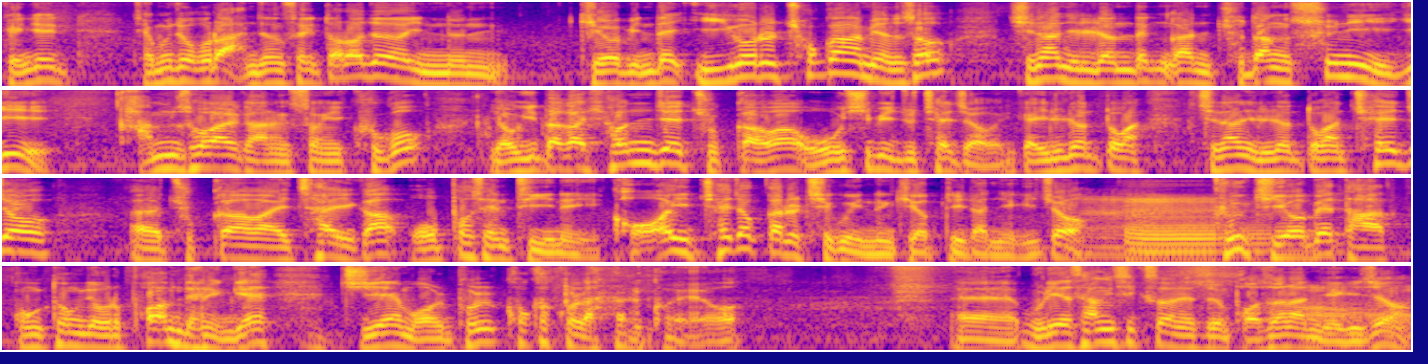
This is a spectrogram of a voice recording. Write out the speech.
굉장히 재무적으로 안정성이 떨어져 있는 기업인데 이거를 초과하면서 지난 1년간 주당 순이익이 감소할 가능성이 크고 여기다가 현재 주가와 52주 최저 그러니까 1년 동안 지난 1년 동안 최저 어, 주가와의 차이가 5% 이내에 거의 최저가를 치고 있는 기업들이란 얘기죠. 그 기업에 다 공통적으로 포함되는 게 GM, 월풀, 코카콜라라는 거예요. 예, 우리의 상식선에서 좀 벗어난 얘기죠.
